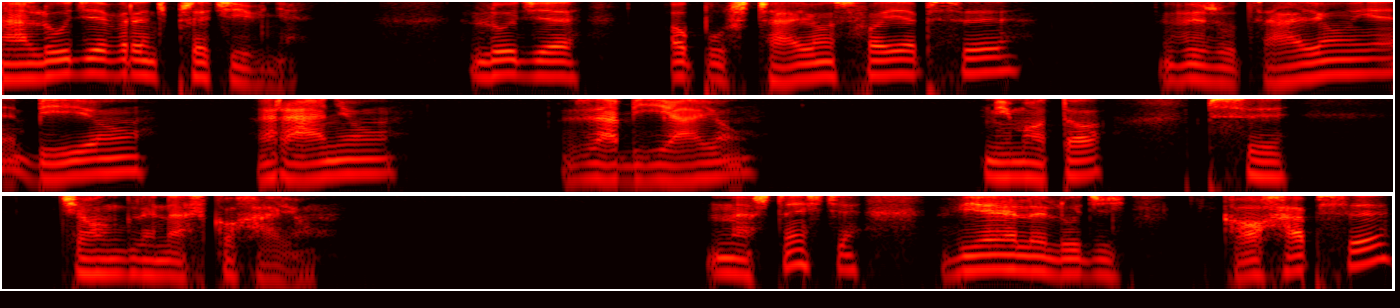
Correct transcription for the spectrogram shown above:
A ludzie wręcz przeciwnie. Ludzie opuszczają swoje psy, wyrzucają je, biją, ranią, zabijają. Mimo to psy ciągle nas kochają. Na szczęście wiele ludzi kocha psy.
